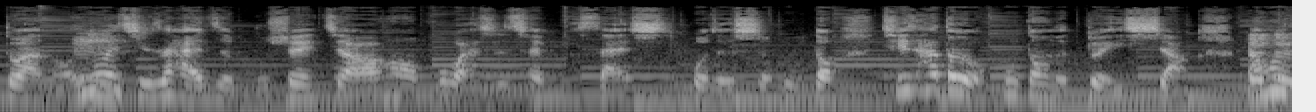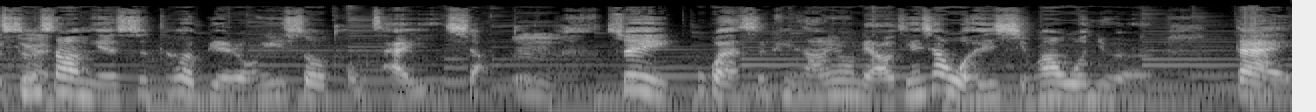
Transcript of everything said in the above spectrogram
段哦，嗯、因为其实孩子不睡觉，然后不管是沉迷三 C 或者是互动，其实他都有互动的对象。然后青少年是特别容易受同才影响的，嗯，所以不管是平常用聊天，像我很喜欢我女儿带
